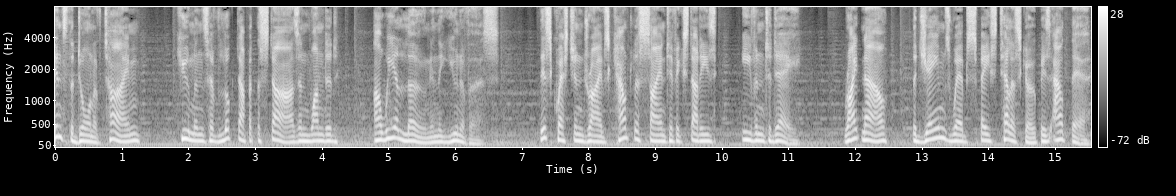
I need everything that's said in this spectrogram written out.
Since the dawn of time, humans have looked up at the stars and wondered, are we alone in the universe? This question drives countless scientific studies even today. Right now, the James Webb Space Telescope is out there,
